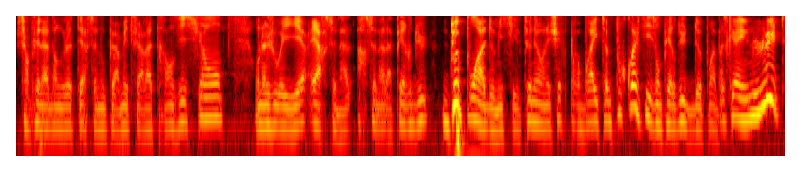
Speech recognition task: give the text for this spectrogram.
Championnat d'Angleterre, ça nous permet de faire la transition. On a joué hier et Arsenal. Arsenal a perdu deux points à domicile, tenu en échec par Brighton. Pourquoi je dis ils ont perdu deux points? Parce qu'il y a une lutte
